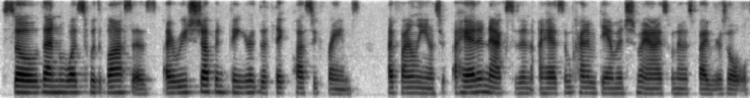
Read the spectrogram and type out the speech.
So then what's with the glasses? I reached up and fingered the thick plastic frames. I finally answered. I had an accident. I had some kind of damage to my eyes when I was five years old.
